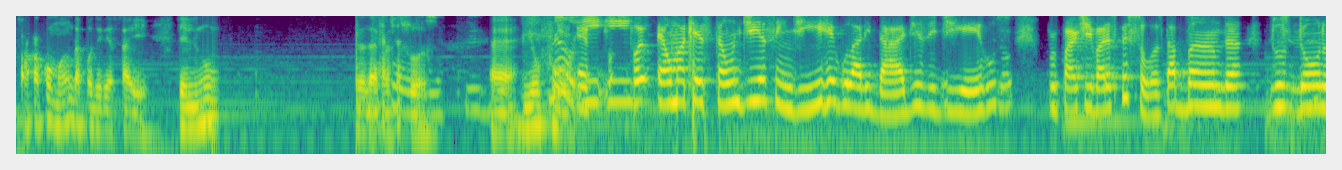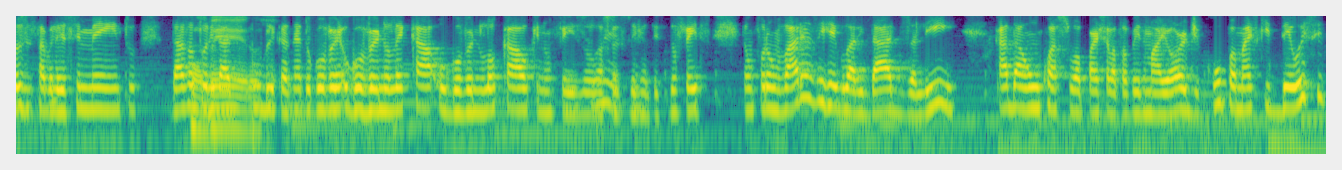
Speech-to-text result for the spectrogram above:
Só que a comanda poderia sair. Ele não dessas pessoas. Uhum. É, e o Não, é, e, é uma questão de assim de irregularidades e de erros por parte de várias pessoas, da banda, dos uhum. donos do estabelecimento, das Bombeiros. autoridades públicas, né, do governo, o governo local, o governo local que não fez Isso as coisas que deviam ter sido feitas. Então foram várias irregularidades ali, cada um com a sua parcela talvez maior de culpa, mas que deu esse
